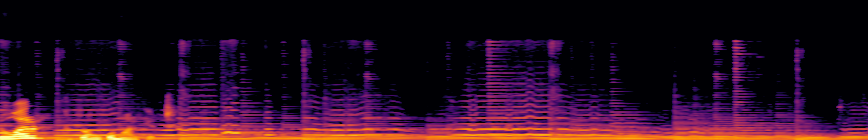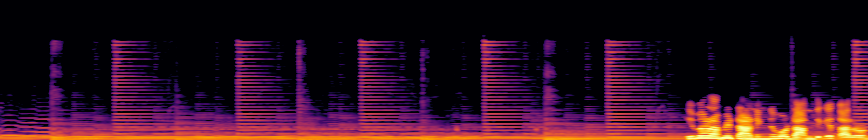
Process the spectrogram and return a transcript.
লোয়ার রংকো মার্কেট। এবার আমি টার্নিং নেব ডান দিকে, কারণ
